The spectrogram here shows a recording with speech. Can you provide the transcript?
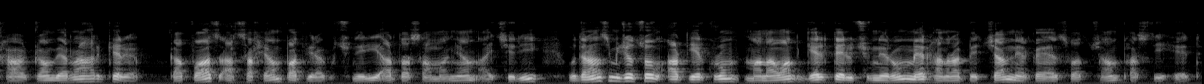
քաղաքական վերնահարկերը, կապված Արցախյան պատվիրակությունների արտասահմանյան այցերի ու դրանց միջոցով արտերկրում մանավանդ գերտերություններում մեր հանրապետության ներկայացվածության փաստի հետ։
